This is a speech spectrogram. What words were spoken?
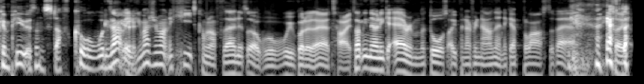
computers and stuff cool, wouldn't Exactly. you? Can you imagine the amount of heat coming off there, and it's oh well, we've got it airtight. Does that mean they only get air in when the doors open every now and then? They get a blast of air. They have so to-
